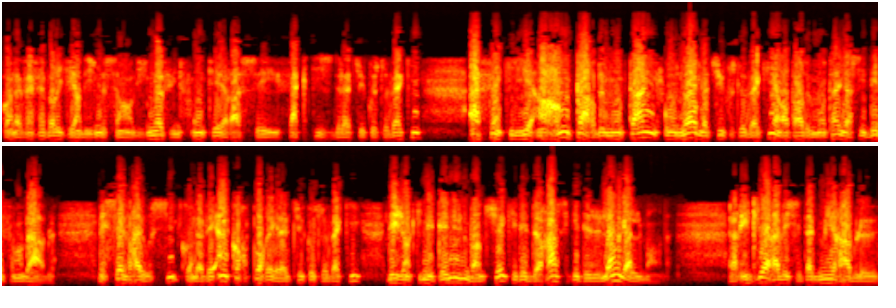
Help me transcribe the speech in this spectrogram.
qu'on avait fabriqué en 1919 une frontière assez factice de la Tchécoslovaquie afin qu'il y ait un rempart de montagne au nord de la Tchécoslovaquie, un rempart de montagne assez défendable. Mais c'est vrai aussi qu'on avait incorporé à la Tchécoslovaquie des gens qui n'étaient nulle bande tchèque, qui étaient de race qui étaient de langue allemande. Alors Hitler avait cette admirable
